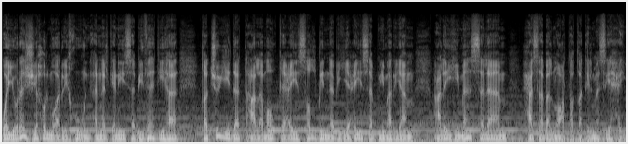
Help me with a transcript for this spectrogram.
ويرجح المؤرخون أن الكنيسة بذاتها قد شيدت على موقع صلب النبي عيسى بن مريم عليهما السلام حسب المعتقد المسيحي.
